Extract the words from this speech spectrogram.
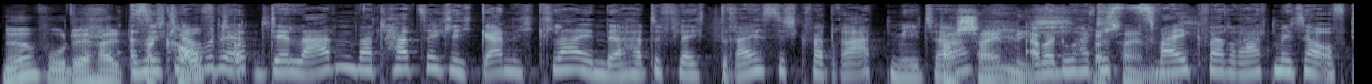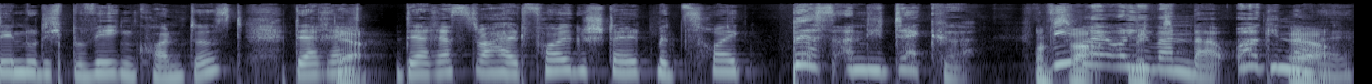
ne, wo der halt Also ich verkauft glaube, der, der Laden war tatsächlich gar nicht klein. Der hatte vielleicht 30 Quadratmeter. Wahrscheinlich, Aber du hattest zwei Quadratmeter, auf denen du dich bewegen konntest. Der, Re Ja. der Rest war halt vollgestellt mit Zeug bis an die Decke. Und Wie bei Ollivander, original. Ja.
